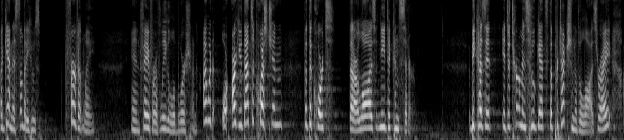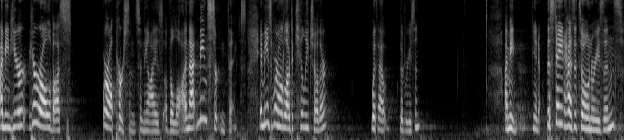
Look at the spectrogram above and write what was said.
again, as somebody who's fervently in favor of legal abortion, I would argue that's a question that the courts, that our laws need to consider. Because it, it determines who gets the protection of the laws, right? I mean, here, here are all of us, we're all persons in the eyes of the law, and that means certain things. It means we're not allowed to kill each other without good reason. I mean, you know, the state has its own reasons,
